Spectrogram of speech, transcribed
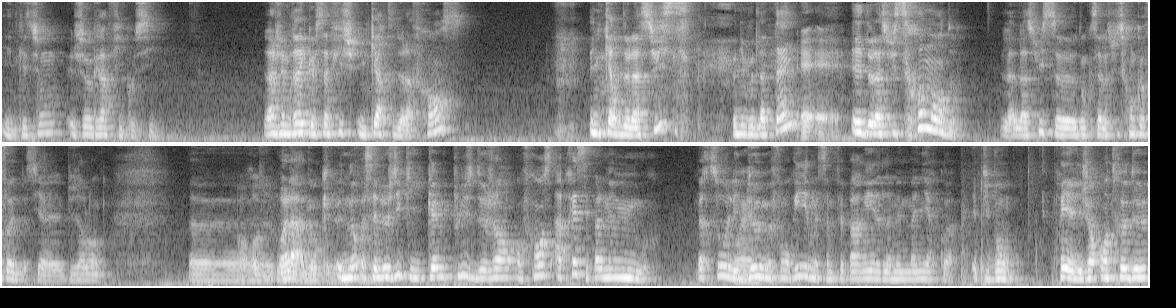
il y a une question géographique aussi. Là, j'aimerais que s'affiche une carte de la France, une carte de la Suisse, au niveau de la taille, Eh, eh, et de la Suisse romande. La, la Suisse, euh, donc c'est la Suisse francophone, parce qu'il y a plusieurs langues. Euh, voilà, donc c'est logique qu'il y ait quand même plus de gens en France. Après, c'est pas le même humour. Perso, les Ouais. deux me font rire, mais ça me fait pas rire de la même manière, quoi. Et puis bon, après, il y a les gens entre deux.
